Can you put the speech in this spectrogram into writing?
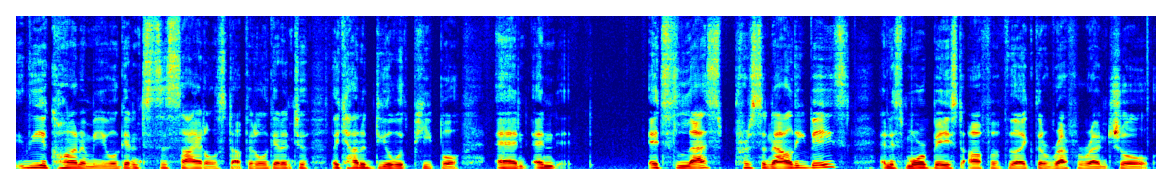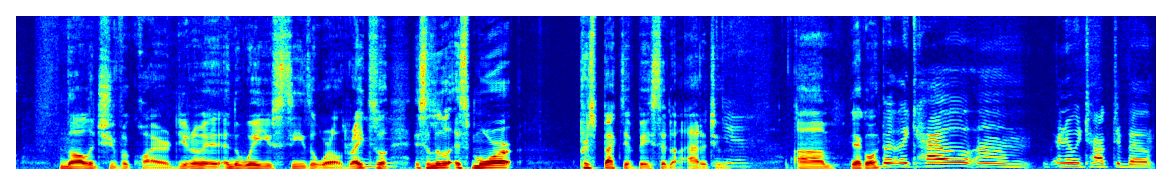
the economy we'll get into societal stuff it'll get into like how to deal with people and and it's less personality based and it's more based off of like the referential knowledge you've acquired you know and the way you see the world right? Mm-hmm. so it's a little it's more perspective based than attitude. Yeah. Um yeah go on. But like how um i know we talked about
